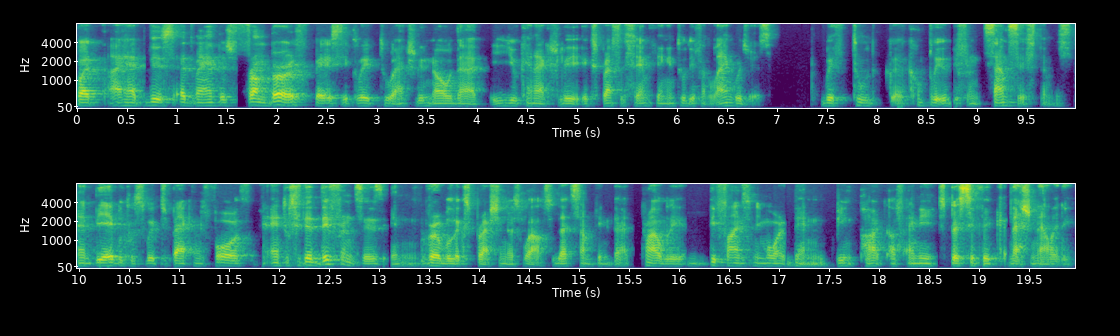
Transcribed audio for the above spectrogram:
But I had this advantage from birth, basically, to actually know that you can actually express the same thing in two different languages with two uh, completely different sound systems and be able to switch back and forth and to see the differences in verbal expression as well. So that's something that probably defines me more than being part of any specific nationality.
